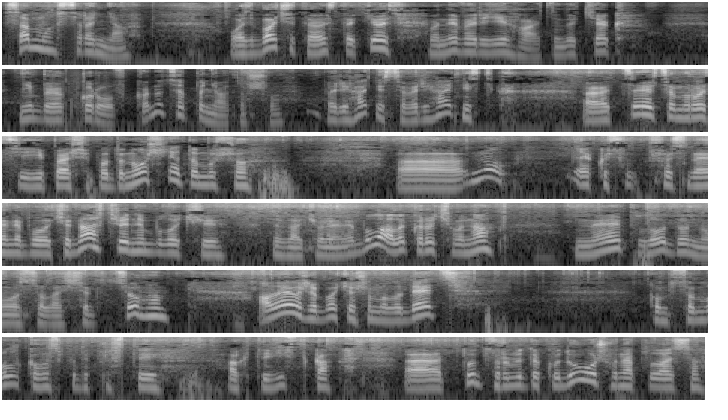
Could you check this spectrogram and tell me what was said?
Самого срання. Ось бачите, ось такі ось вони варієгатні, такі як ніби як коровка. Ну це понятно, що варігатність це варігатність. Е, Це в цьому році її перше плодоношення, тому що е, ну, якось щось в неї не було, чи настрою не було, чи не знаю, чого в неї не було, але коротше вона не плодоносила ще до цього. Але я вже бачу, що молодець. Комсомолка, господи, прости, активістка. Е, Тут зроблю таку дугу, що вона плилася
